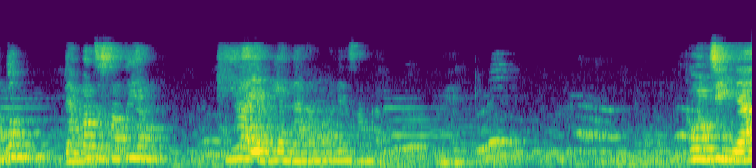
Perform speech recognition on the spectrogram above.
untuk dapat sesuatu yang gila yang yang nggak akan pernah kita sangka. Kuncinya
